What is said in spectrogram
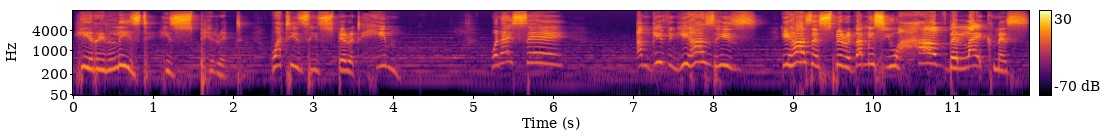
He released His Spirit. What is His Spirit? Him. When I say I'm giving, He has His, He has a Spirit. That means you have the likeness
